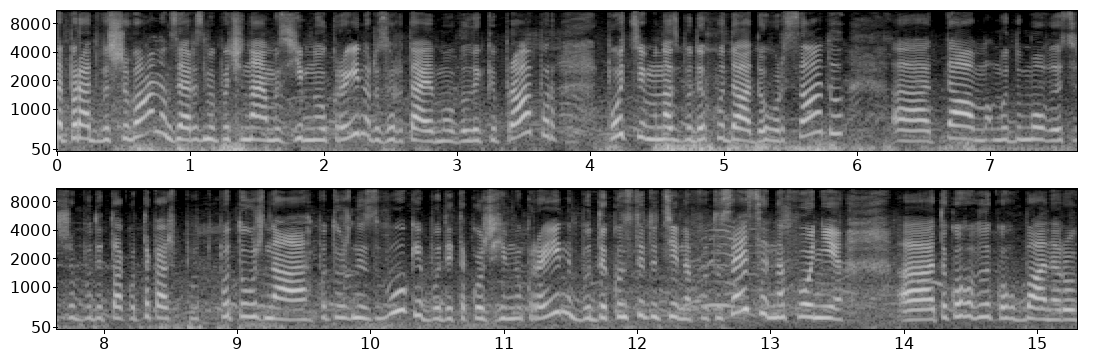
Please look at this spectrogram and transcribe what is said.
Це парад вишиванок. Зараз ми починаємо з гімну України, розгортаємо великий прапор. Потім у нас буде хода до горсаду. Е, Там ми домовилися, що буде так, така ж потужна, потужний звук, і буде також гімн України. Буде конституційна фотосесія на фоні е, такого великого банеру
